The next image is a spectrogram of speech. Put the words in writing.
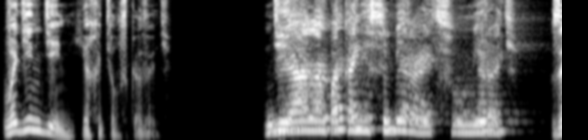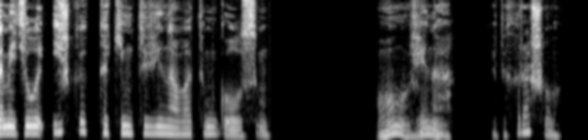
В один день, я хотел сказать. Диана пока не собирается умирать заметила Ишка каким-то виноватым голосом. «О, вина. Это хорошо.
